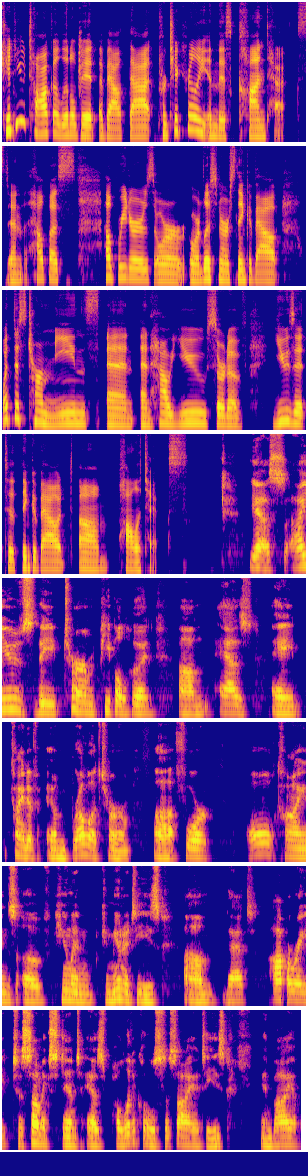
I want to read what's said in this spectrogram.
Can you talk a little bit about that, particularly in this context, and help us help readers or or listeners think about what this term means and and how you sort of use it to think about um, politics? Yes, I use the term peoplehood um, as a kind of umbrella term uh, for all kinds of human communities um, that operate to some extent as political societies. And by a,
